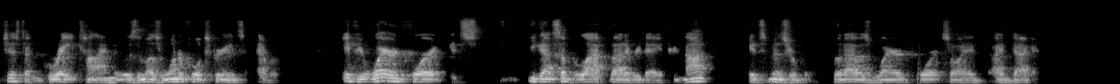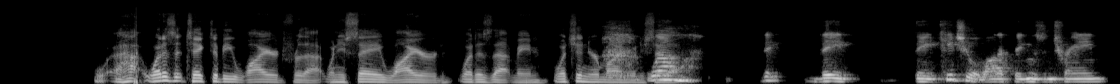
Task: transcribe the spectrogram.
just a great time. It was the most wonderful experience ever. If you're wired for it, it's you got something to laugh about every day. If you're not, it's miserable. But I was wired for it, so I I dug it. How, what does it take to be wired for that? When you say wired, what does that mean? What's in your mind when you say well, that? They they they teach you a lot of things in training.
